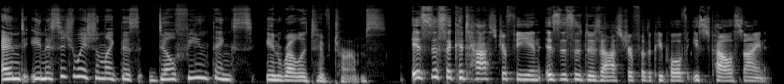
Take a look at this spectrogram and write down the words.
And in a situation like this, Delphine thinks in relative terms. Is this a catastrophe and is this a disaster for the people of East Palestine?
